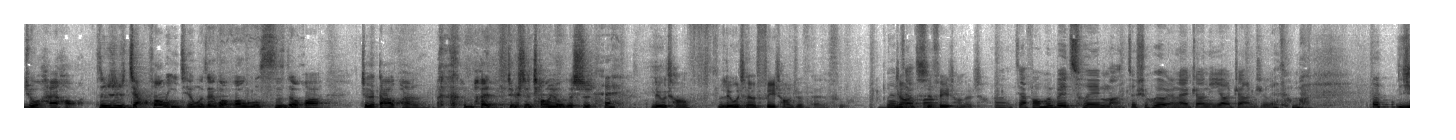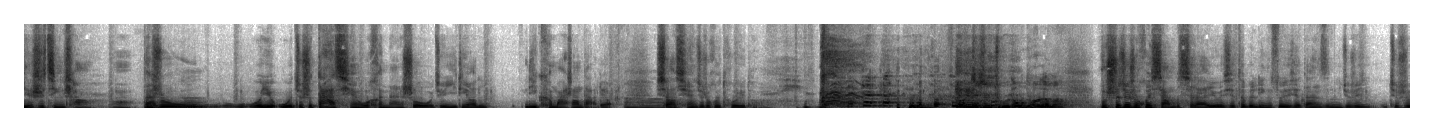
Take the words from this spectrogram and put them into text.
就还好，这是甲方。以前我在广告公司的话，这个打款很慢，这个是常有的事。流程流程非常之繁琐，账期非常的长。嗯，甲方会被催吗？就是会有人来找你要账之类的吗？也是经常，嗯，但是我我我有我就是大钱我很难受，我就一定要立刻马上打掉，小钱就是会拖一拖，哦，这是主动拖的吗？不是就是会想不起来，有一些特别零碎的一些单子，你就是就是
